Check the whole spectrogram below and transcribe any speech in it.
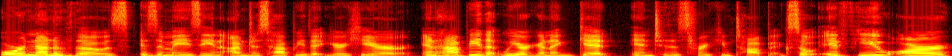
or none of those is amazing. I'm just happy that you're here and happy that we are going to get into this freaking topic. So, if you are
